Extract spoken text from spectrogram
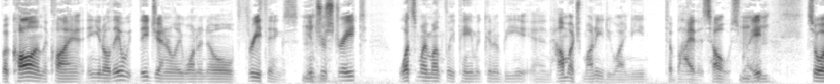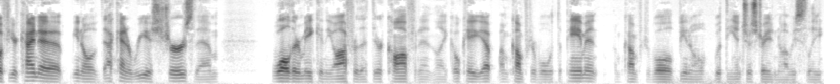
but calling the client, and you know, they they generally want to know three things: Mhm. interest rate, what's my monthly payment going to be, and how much money do I need to buy this house, right? Mhm. So if you're kind of, you know, that kind of reassures them. While they're making the offer that they're confident, like, okay, yep, I'm comfortable with the payment. I'm comfortable, you know, with the interest rate, and obviously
